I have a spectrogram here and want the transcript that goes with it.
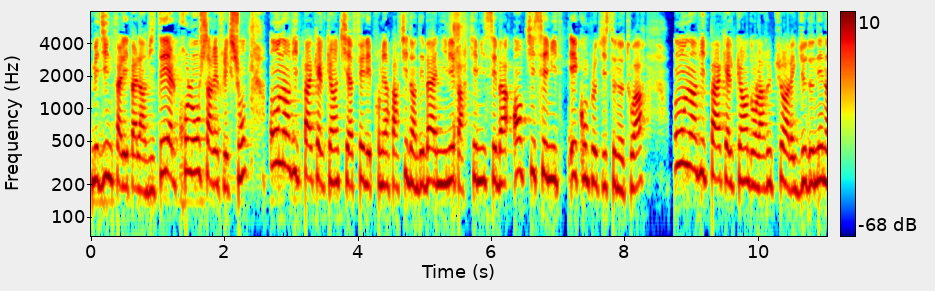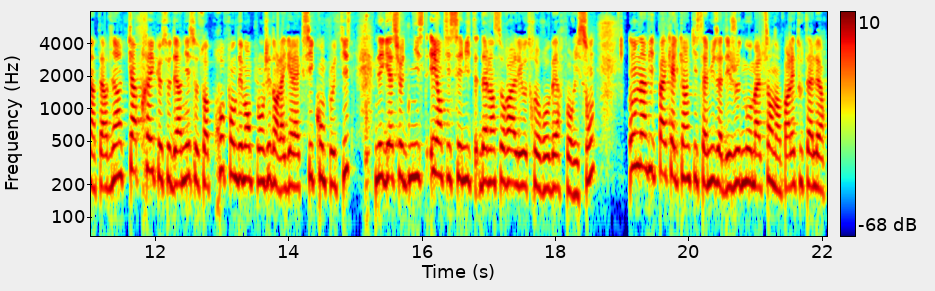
Médine fallait pas l'inviter. Elle prolonge sa réflexion. On n'invite pas quelqu'un qui a fait les premières parties d'un débat animé par Kémy Seba, antisémite et complotiste notoire. On n'invite pas quelqu'un dont la rupture avec Dieudonné n'intervient qu'après que ce dernier se soit profondément plongé dans la galaxie complotiste, négationniste et antisémite d'Alain Soral et autres Robert Forisson. On n'invite pas quelqu'un qui s'amuse à des jeux de mots malsains, on en parlait tout à l'heure,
